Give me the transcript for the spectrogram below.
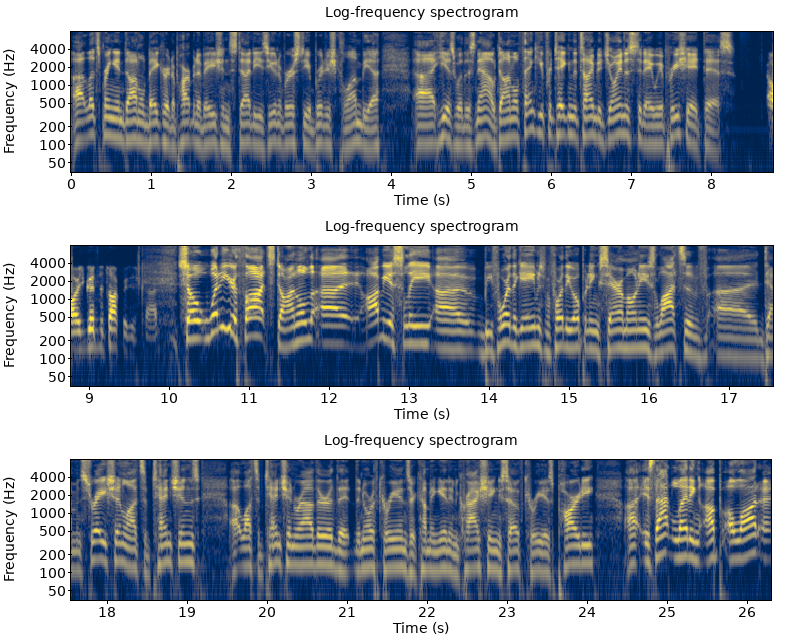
Uh, let's bring in Donald Baker, Department of Asian Studies, University of British Columbia. Uh, he is with us now. Donald, thank you for taking the time to join us today. We appreciate this. Always good to talk with you, Scott. So, what are your thoughts, Donald? Uh, obviously, uh, before the games, before the opening ceremonies, lots of uh, demonstration, lots of tensions, uh, lots of tension rather that the North Koreans are coming in and crashing South Korea's party. Uh, is that letting up a lot, uh,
